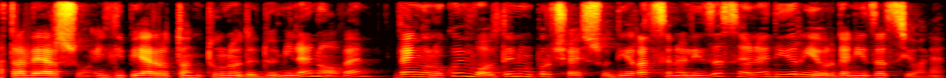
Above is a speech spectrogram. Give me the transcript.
attraverso il DPR 81 del 2009, vengono coinvolte in un processo di razionalizzazione e di riorganizzazione.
